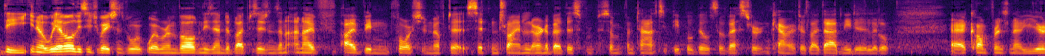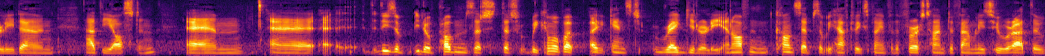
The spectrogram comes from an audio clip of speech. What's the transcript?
the you know we have all these situations where, where we're involved in these end of life decisions, and, and, I've I've been fortunate enough to sit and try and learn about this from some fantastic people, Bill Silvester and characters like that. And he did a little uh, conference now yearly down at the Austin. Um, uh, uh, these are you know problems that, that we come up against regularly, and often concepts that we have to explain for the first time to families who are at the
